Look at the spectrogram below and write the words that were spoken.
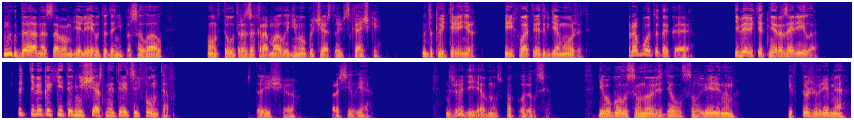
ну да, на самом деле я его туда не посылал. Он в то утро захромал и не мог участвовать в скачке. Ну так ведь тренер перехватывает где может. Работа такая. Тебя ведь это не разорило. Что тебе какие-то несчастные тридцать фунтов? Что еще? Спросил я. Джоди явно успокоился. Его голос вновь сделался уверенным и в то же время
